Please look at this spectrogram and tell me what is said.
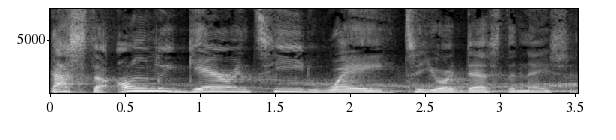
That's the only guaranteed way to your destination.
